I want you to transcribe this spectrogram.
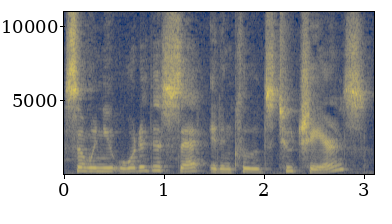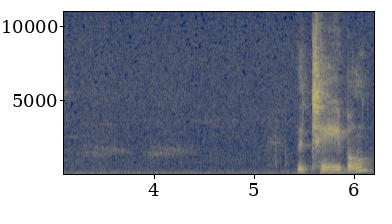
So when you order this set, it includes two chairs, the table,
